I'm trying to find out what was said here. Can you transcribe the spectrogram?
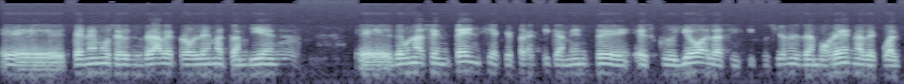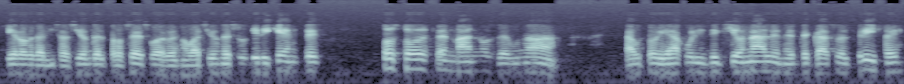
eh, tenemos el grave problema también eh, de una sentencia que prácticamente excluyó a las instituciones de Morena de cualquier organización del proceso de renovación de sus dirigentes. Entonces todo está en manos de una autoridad jurisdiccional, en este caso el TRIFE,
